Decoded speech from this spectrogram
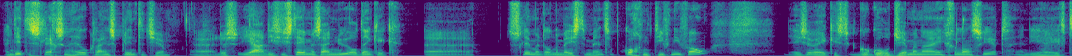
En dit is slechts een heel klein splintertje. Uh, dus ja, die systemen zijn nu al denk ik slimmer dan de meeste mensen op cognitief niveau. Deze week is Google Gemini gelanceerd en die, heeft,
